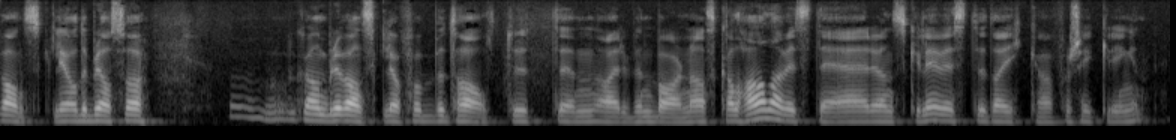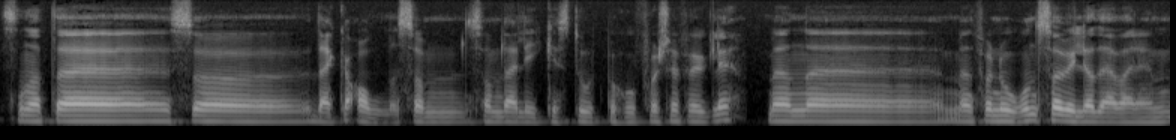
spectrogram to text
vanskelig. Og det blir også kan bli vanskelig å få betalt ut den arven barna skal ha, da, hvis det er ønskelig, hvis du da ikke har forsikringen. Sånn at, eh, så Det er ikke alle som, som det er like stort behov for, selvfølgelig. Men, eh, men, for noen så vil jo det være en,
